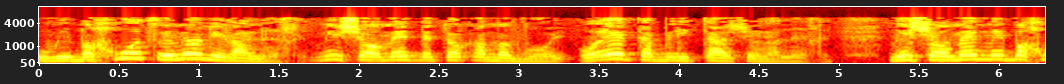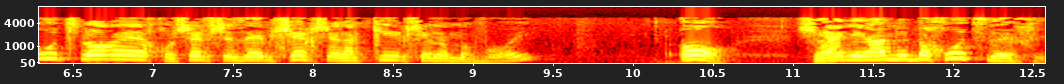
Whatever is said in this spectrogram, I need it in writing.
ומבחוץ אינו נראה לחי. מי שעומד בתוך המבוי רואה את הבליטה של הלחי. מי שעומד מבחוץ לא רואה, חושב שזה המשך של הקיר של המבוי, או שהיה נראה מבחוץ לחי,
